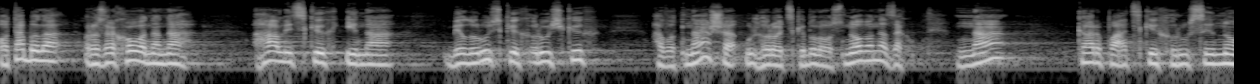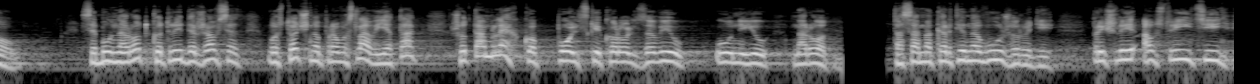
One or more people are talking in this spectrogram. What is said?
Ота була розрахована на галицьких і на білоруських, руських. А от наша Ужгородська була основана на карпатських русинов. Це був народ, котрий держався восточного православ'я так, що там легко польський король завів унію народ. Та сама картина в Ужгороді. Прийшли австрійці,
